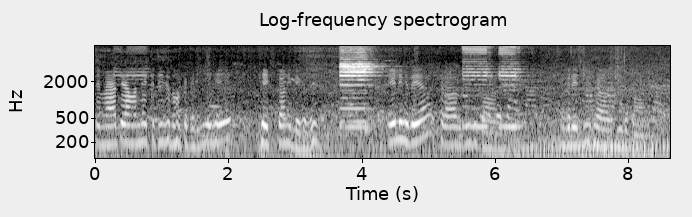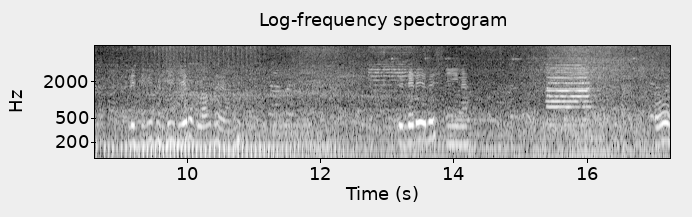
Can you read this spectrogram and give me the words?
ਤੇ ਮੈਂ ਤੇ ਅਮਨ ਨੇ ਇੱਕ ਚੀਜ਼ ਨੋਟ ਕਰੀ, ਇਹ ਠੇਕਾ ਨਹੀਂ ਲਿਖਦੇ। ਇਹ ਲਿਖਦੇ ਆ, ਸ਼ਰਾਬ ਦੀ ਦੁਕਾਨ। ਅੰਗਰੇਜ਼ੀ ਸ਼ਰਾਬ ਦੀ ਦੁਕਾਨ। ਵਿੱਚ ਵੀ ਠੰਡੀ ਬੀਅਰ ਉਪਲਬਧ ਹੈ। ਤੇ ਜਿਹੜੇ ਇਹਦੇ ਸ਼ਕੀਨ ਹੈ ਉਹ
